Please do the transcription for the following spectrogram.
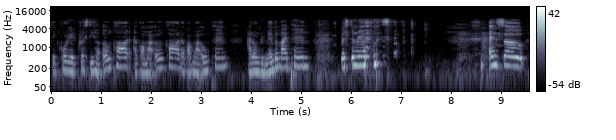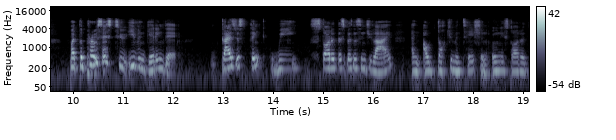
they couriered Christy her own card. I got my own card. I got my own pin. I don't remember my pin. Kristen remembers. and so, but the process to even getting there, guys, just think we started this business in July and our documentation only started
